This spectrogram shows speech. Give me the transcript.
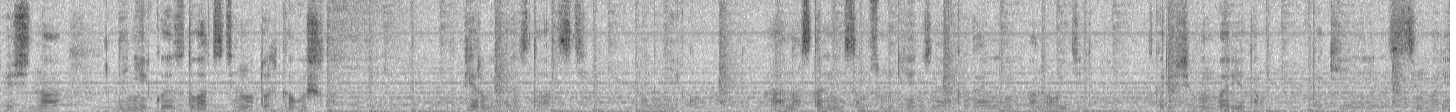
То есть на линейку S20 оно только вышло. Первый S20 на линейку. А на остальные Samsung я не знаю, когда они, оно выйдет. Скорее всего в январе, там какие с января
